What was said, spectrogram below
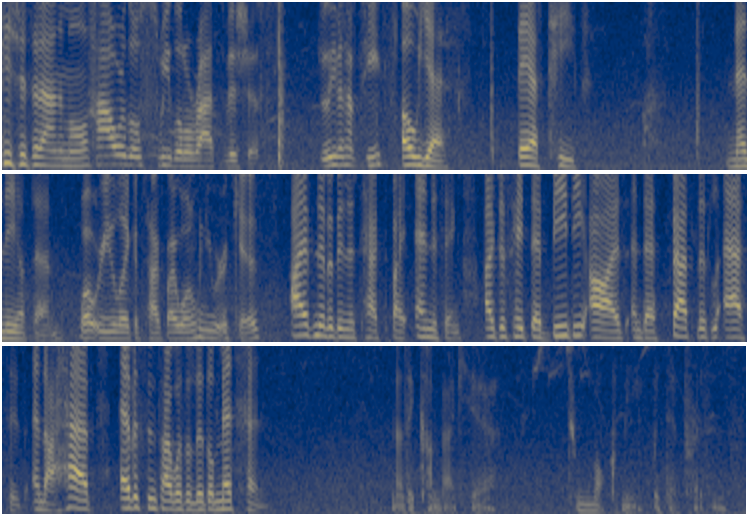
vicious of animals. How are those sweet little rats vicious? Do they even have teeth? Oh, yes. They have teeth. Many of them. What, were you, like, attacked by one when you were a kid? I've never been attacked by anything. I just hate their beady eyes and their fat little asses, and I have ever since I was a little metren. Now they come back here to mock me with their presence.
